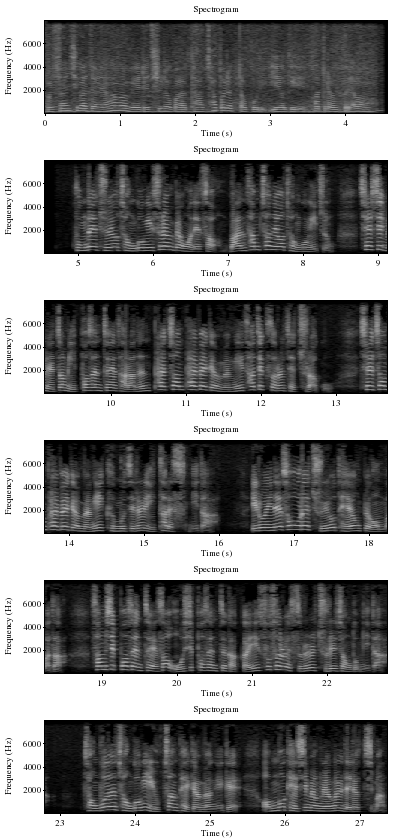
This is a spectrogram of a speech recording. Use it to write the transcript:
벌써 한 시간 전에 항암 외래 진료가 다 차버렸다고 이야기하더라고요. 국내 주요 전공의 수련병원에서 1만 3천여 전공의 중 71.2%에 달하는 8,800여 명이 사직서를 제출하고 7,800여 명이 근무지를 이탈했습니다. 이로 인해 서울의 주요 대형 병원마다 30%에서 50% 가까이 수술 횟수를 줄일 정도입니다. 정부는 전공의 6,100여 명에게 업무 개시 명령을 내렸지만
